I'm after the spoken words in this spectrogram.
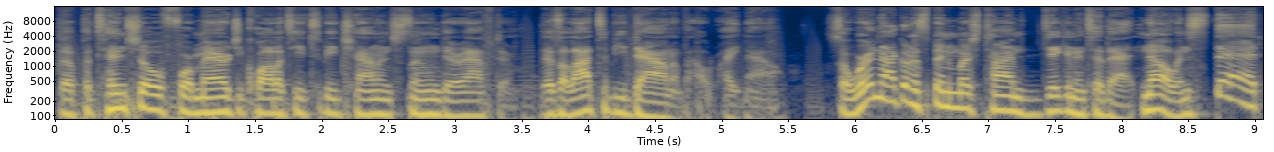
the potential for marriage equality to be challenged soon thereafter. There's a lot to be down about right now. So, we're not going to spend much time digging into that. No, instead,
